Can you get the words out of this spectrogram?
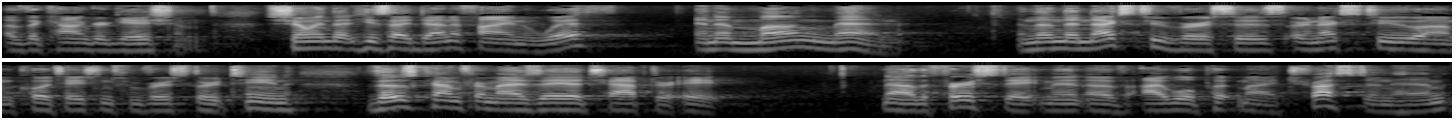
of the congregation, showing that he's identifying with and among men. And then the next two verses, or next two um, quotations from verse 13, those come from Isaiah chapter 8. Now, the first statement of, I will put my trust in him,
